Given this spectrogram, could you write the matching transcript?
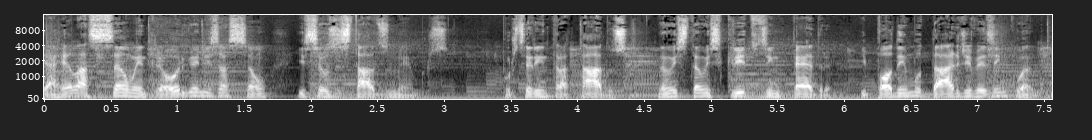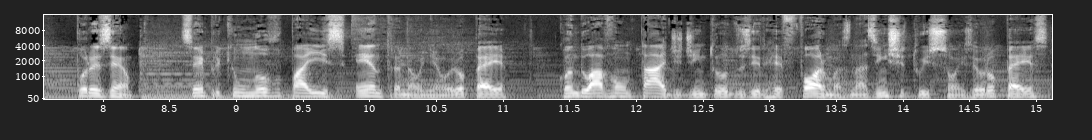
e a relação entre a organização e seus Estados-membros. Por serem tratados, não estão escritos em pedra e podem mudar de vez em quando. Por exemplo, sempre que um novo país entra na União Europeia, quando há vontade de introduzir reformas nas instituições europeias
